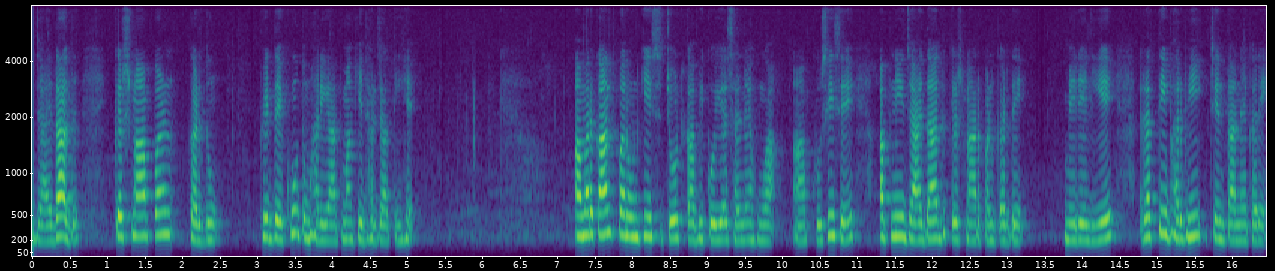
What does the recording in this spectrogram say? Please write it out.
जायदाद कृष्णापन कर दूँ। फिर देखूँ तुम्हारी आत्मा किधर जाती है। अमरकांत पर उनकी इस चोट का भी कोई असर न हुआ। आप खुशी से अपनी जायदाद कृष्णार्पण कर दें। मेरे लिए रत्ती भर भी चिंता न करें।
